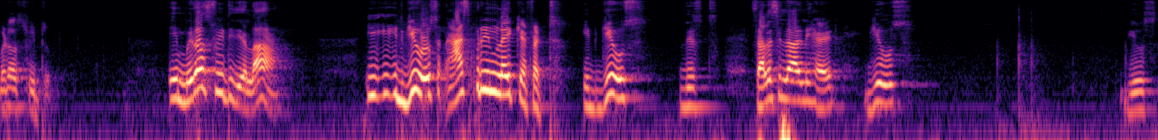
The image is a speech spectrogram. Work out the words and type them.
ಮಿಡೋ ಸ್ವೀಟು ಈ ಮಿಡೋ ಸ್ವೀಟ್ ಇದೆಯಲ್ಲ it gives aspirin like effect it gives this salicylaldehyde salicylaldehyde gives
